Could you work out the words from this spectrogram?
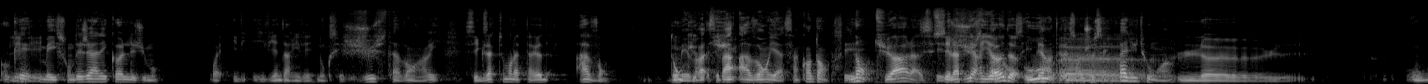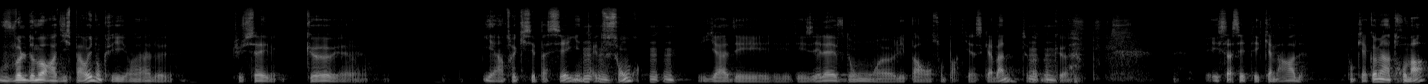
Ok, les- mais ils sont déjà à l'école, les jumeaux. Ouais, ils, ils viennent d'arriver. Donc c'est juste avant Harry. C'est exactement la période avant. Donc, c'est tu- pas avant il y a 50 ans. Non, tu as la, c'est la période avant, où hyper intéressant. Je savais pas du tout, euh, moi. Le, le- où Voldemort a disparu. Donc tu sais que euh, il y a un truc qui s'est passé. Il y a une période Mm-mm. sombre. Mm-mm. Il y a des, des- des élèves dont euh, les parents sont partis à Azkaban. tu vois, Mm-mm. donc, euh, et ça, c'était camarades. Donc il y a comme un trauma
